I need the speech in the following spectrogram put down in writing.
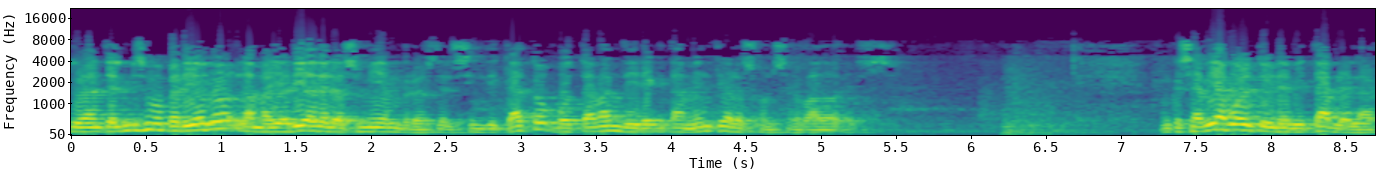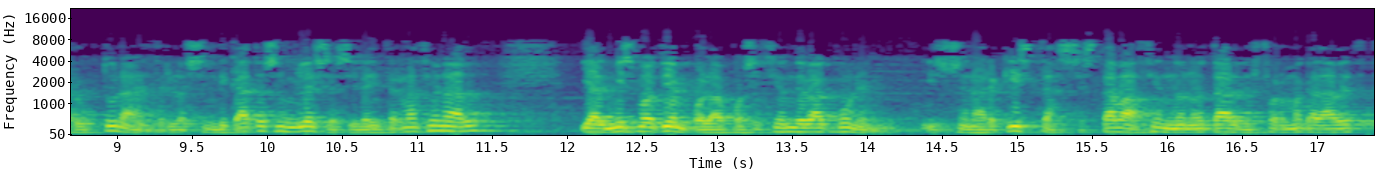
Durante el mismo periodo, la mayoría de los miembros del sindicato votaban directamente a los conservadores. Aunque se había vuelto inevitable la ruptura entre los sindicatos ingleses y la internacional, y al mismo tiempo la oposición de Bakunin y sus anarquistas se estaba haciendo notar de forma cada vez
